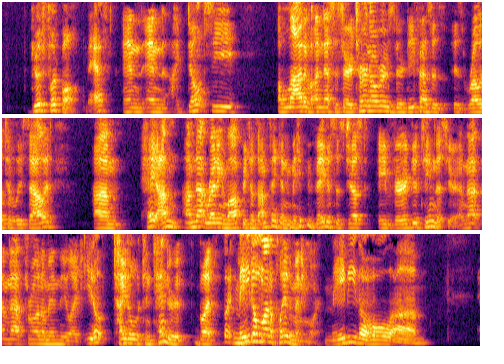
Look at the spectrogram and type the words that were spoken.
good football. They have, and and I don't see a lot of unnecessary turnovers. Their defense is, is relatively solid. Um, hey, I'm I'm not writing them off because I'm thinking maybe Vegas is just a very good team this year. I'm not I'm not throwing them in the like you know title contender, but but maybe don't want to play them anymore. Maybe the whole um,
